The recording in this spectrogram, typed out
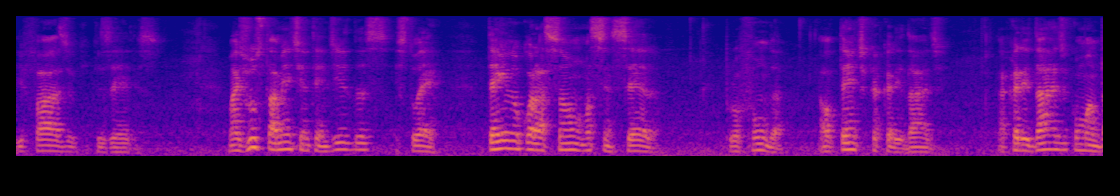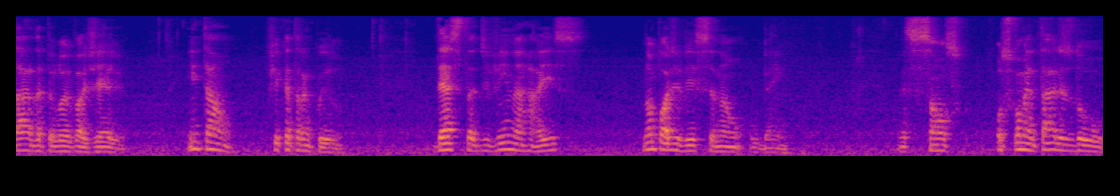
e faze o que quiseres. Mas justamente entendidas, isto é, tem no coração uma sincera, profunda, autêntica caridade, a caridade comandada pelo Evangelho. Então, fica tranquilo. Desta divina raiz não pode vir senão o bem. Esses são os, os comentários do,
